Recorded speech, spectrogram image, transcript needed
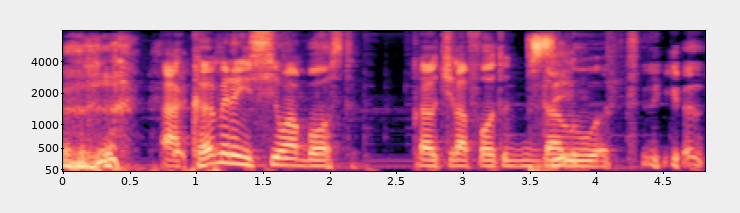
a câmera em si é uma bosta pra eu tirar foto da Sim. lua, tá ligado?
